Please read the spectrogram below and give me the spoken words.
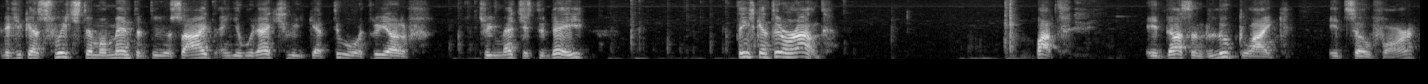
and if you can switch the momentum to your side, and you would actually get two or three out of three matches today, things can turn around. But it doesn't look like it so far.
